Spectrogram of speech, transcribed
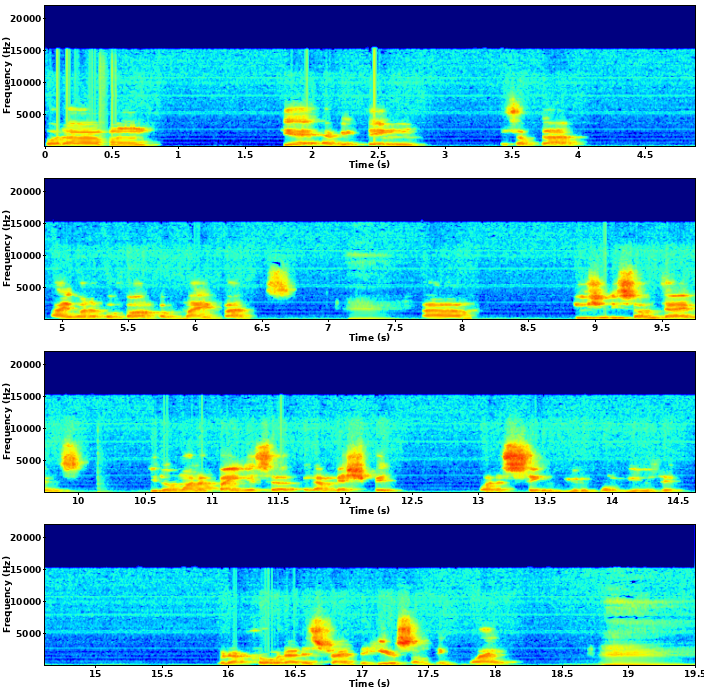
But um, yeah, everything is a plan. I want to perform for my fans. Mm. Um, usually, sometimes you don't want to find yourself in a mesh pit. Want to sing beautiful music with a crowd that is trying to hear something wild. Mm.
